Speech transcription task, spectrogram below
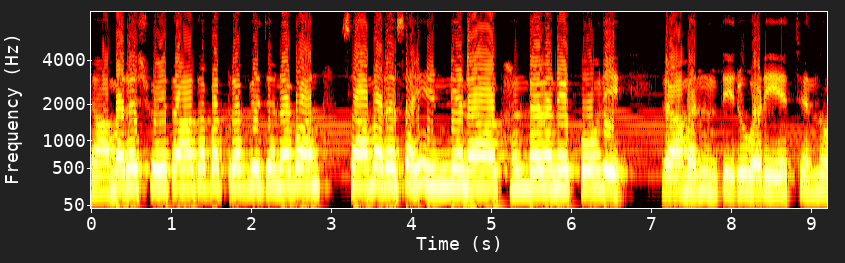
ചാമരശ്വേതാതപത്രവ്യജനവാൻ സാമരസൈന്യനാഖണ്ഡവനെ പോലെ രാമൻ തിരുവടിയെ ചെന്നു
